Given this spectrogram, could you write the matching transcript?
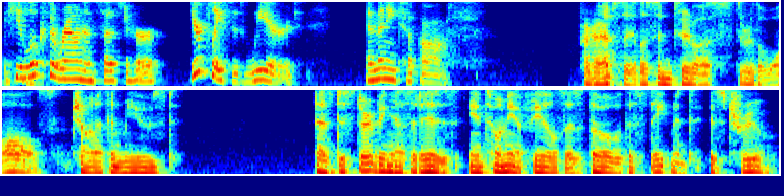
He looks around and says to her, Your place is weird. And then he took off. Perhaps they listened to us through the walls, Jonathan mused. As disturbing as it is, Antonia feels as though the statement is true.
